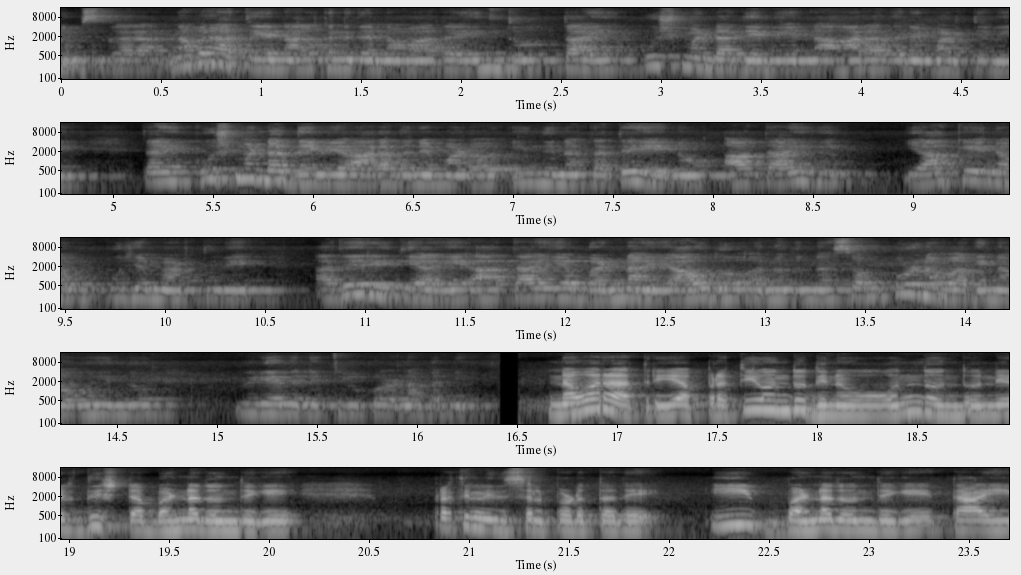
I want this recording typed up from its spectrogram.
ನಮಸ್ಕಾರ. ನವರಾತ್ರಿಯ ನಾಲ್ಕನೇ ದಿನವಾದ ಇಂದು ತಾಯಿ ಕೂಷ್ಮಂಡ ದೇವಿಯನ್ನು ಆರಾಧನೆ ಮಾಡ್ತೀವಿ. ತಾಯಿ ಕೂಷ್ಮಂಡ ದೇವಿ ಆರಾಧನೆ ಮಾಡೋ ಇಂದಿನ ಕಥೆ ಏನು? ಆ ತಾಯಿಗೆ ಯಾಕೆ ನಾವು ಪೂಜೆ ಮಾಡ್ತೀವಿ? ಅದೇ ರೀತಿಯಾಗಿ ಆ ತಾಯಿಯ ಬಣ್ಣ ಯಾವುದು ಅನ್ನೋದನ್ನು ಸಂಪೂರ್ಣವಾಗಿ ನಾವು ಇಂದು ವಿಡಿಯೋದಲ್ಲಿ ತಿಳ್ಕೊಳ್ಳೋಣ ಬನ್ನಿ. ನವರಾತ್ರಿಯ ಪ್ರತಿಯೊಂದು ದಿನವೂ ಒಂದೊಂದು ನಿರ್ದಿಷ್ಟ ಬಣ್ಣದೊಂದಿಗೆ ಪ್ರತಿನಿಧಿಸಲ್ಪಡುತ್ತದೆ. ಈ ಬಣ್ಣದೊಂದಿಗೆ ತಾಯಿ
